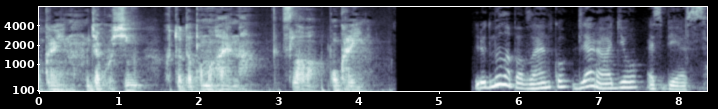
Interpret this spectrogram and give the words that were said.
Україну. Дякую всім, хто допомагає нам. Слава Україні! Людмила Павленко для Радіо СБС.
